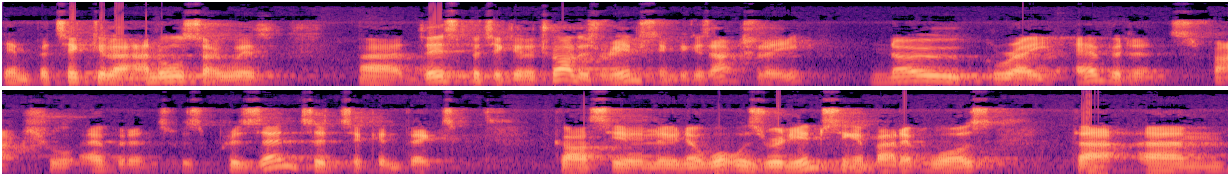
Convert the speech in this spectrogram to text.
in particular, and also with uh, this particular trial is really interesting because actually no great evidence, factual evidence, was presented to convict Garcia Luna. What was really interesting about it was that um,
